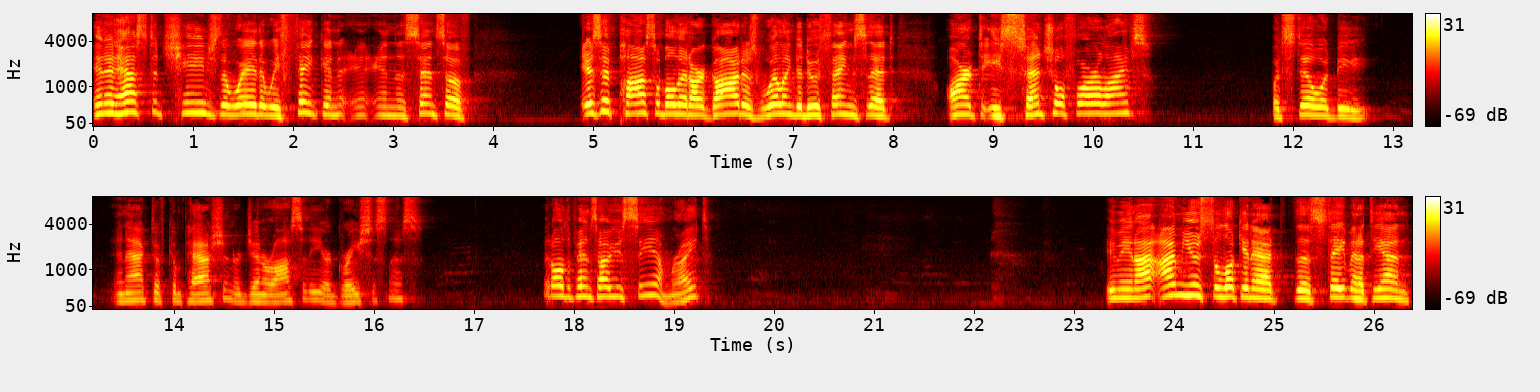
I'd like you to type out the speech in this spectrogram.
And it has to change the way that we think in, in the sense of is it possible that our God is willing to do things that aren't essential for our lives, but still would be an act of compassion or generosity or graciousness? It all depends how you see him, right? I mean, I, am used to looking at the statement at the end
